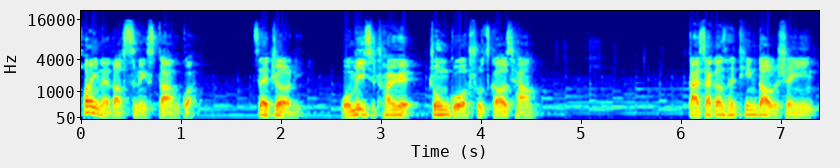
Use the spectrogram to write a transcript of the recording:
欢迎来到四零四档案馆，在这里，我们一起穿越中国数字高墙。大家刚才听到的声音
